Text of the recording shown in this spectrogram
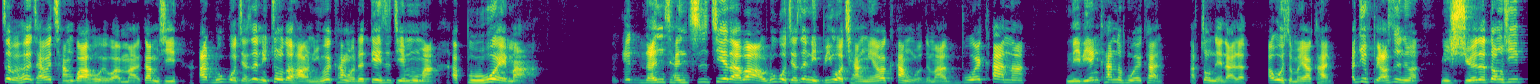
这尾鹤才会参加会玩嘛，干不起啊？如果假设你做得好，你会看我的电视节目吗？啊，不会嘛，人很直接的好不好？如果假设你比我强，你要看我的吗？不会看呐，你连看都不会看啊。重点来了啊，为什么要看？啊，就表示你们你学的东西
